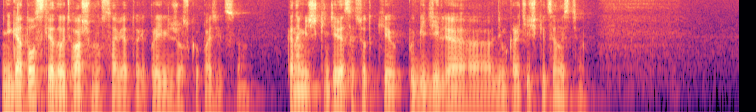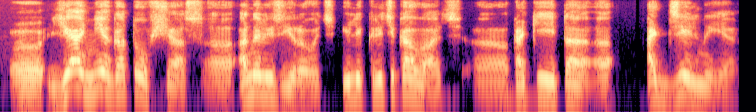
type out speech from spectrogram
не готов следовать вашему совету и проявить жесткую позицию? Экономические интересы все-таки победили э, демократические ценности? Э, я не готов сейчас э, анализировать или критиковать какие-то отдельные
